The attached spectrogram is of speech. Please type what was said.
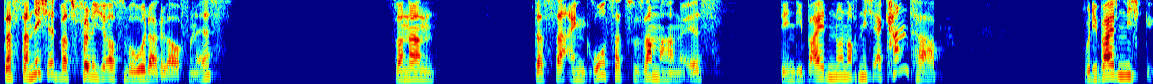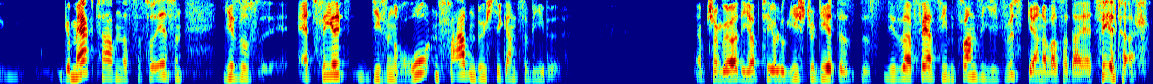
Dass da nicht etwas völlig aus dem Ruder gelaufen ist, sondern dass da ein großer Zusammenhang ist, den die beiden nur noch nicht erkannt haben. Wo die beiden nicht gemerkt haben, dass das so ist. Und Jesus erzählt diesen roten Faden durch die ganze Bibel. Ihr habt schon gehört, ich habe Theologie studiert, das, das, dieser Vers 27, ich wüsste gerne, was er da erzählt hat.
